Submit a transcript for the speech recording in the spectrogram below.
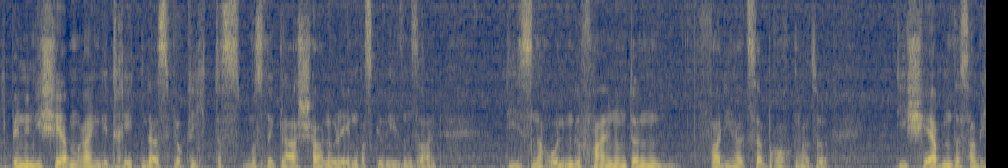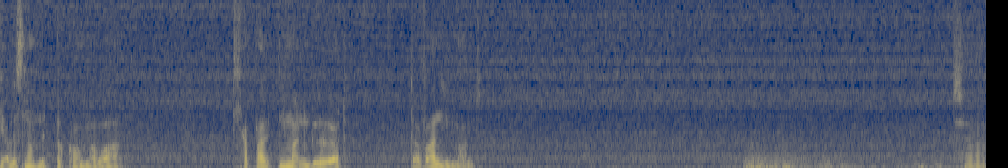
ich bin in die Scherben reingetreten. Da ist wirklich, das muss eine Glasschale oder irgendwas gewesen sein. Die ist nach unten gefallen und dann war die halt zerbrochen. Also die Scherben, das habe ich alles noch mitbekommen, aber ich habe halt niemanden gehört. Da war niemand. Tja.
